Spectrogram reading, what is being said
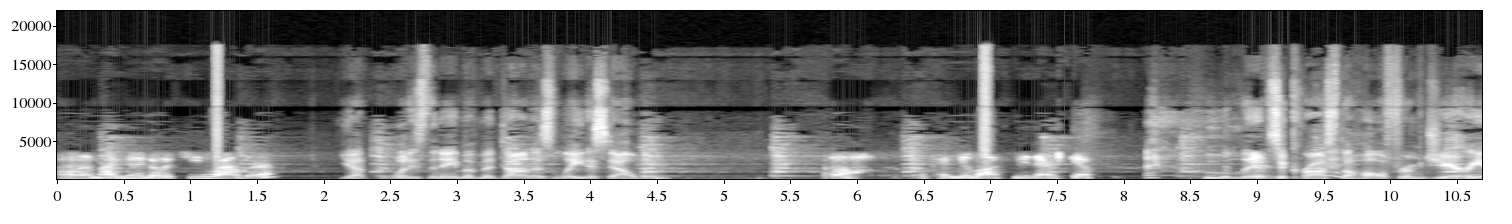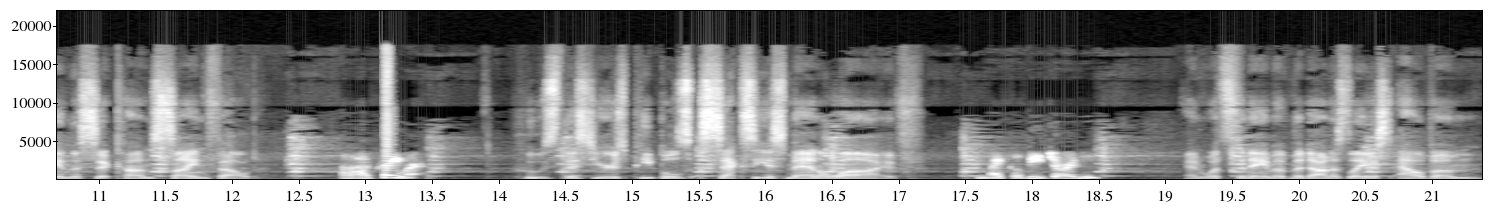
Um, I'm going to go with Gene Wilder. Yep. What is the name of Madonna's latest album? Oh, okay, you lost me there, Skip. Who lives across the hall from Jerry in the sitcom Seinfeld? Uh, Kramer. Who's this year's People's Sexiest Man Alive? Michael B. Jordan. And what's the name of Madonna's latest album?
